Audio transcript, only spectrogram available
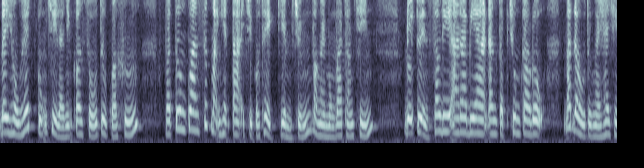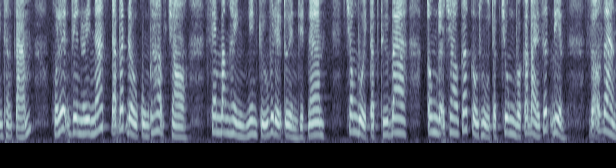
đây hầu hết cũng chỉ là những con số từ quá khứ và tương quan sức mạnh hiện tại chỉ có thể kiểm chứng vào ngày 3 tháng 9 Đội tuyển Saudi Arabia đang tập trung cao độ. Bắt đầu từ ngày 29 tháng 8, huấn luyện viên Rinat đã bắt đầu cùng các học trò xem băng hình nghiên cứu về đội tuyển Việt Nam. Trong buổi tập thứ ba, ông đã cho các cầu thủ tập trung vào các bài dứt điểm. Rõ ràng,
